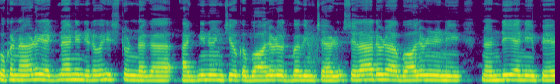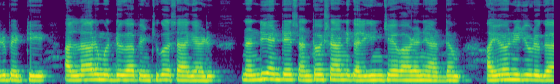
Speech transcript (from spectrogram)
ఒకనాడు యజ్ఞాన్ని నిర్వహిస్తుండగా అగ్ని నుంచి ఒక బాలుడు ఉద్భవించాడు. శిలాదుడు ఆ బాలుడిని నంది అని పేరు పెట్టి అల్లారు ముద్దుగా పెంచుకోసాగాడు. నంది అంటే సంతోషాన్ని కలిగించేవాడని అర్థం. అయోనిజుడుగా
